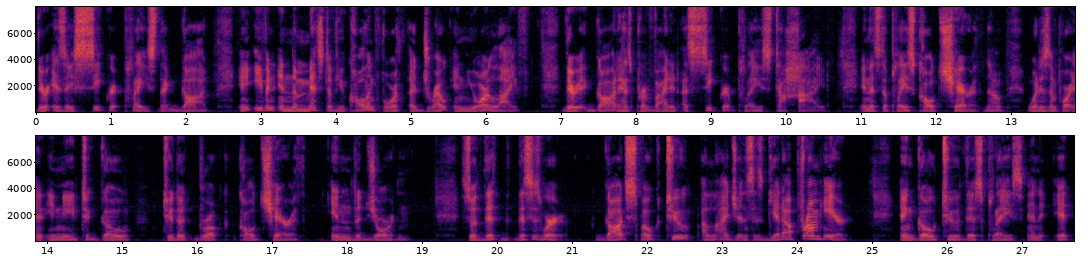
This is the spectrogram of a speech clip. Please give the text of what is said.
There is a secret place that God, even in the midst of you calling forth a drought in your life, there God has provided a secret place to hide, and it's the place called Cherith. Now, what is important? You need to go to the brook called Cherith in the Jordan. So this this is where God spoke to Elijah and says, "Get up from here and go to this place." And it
